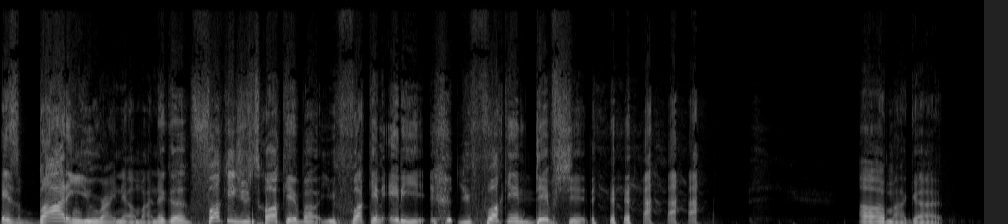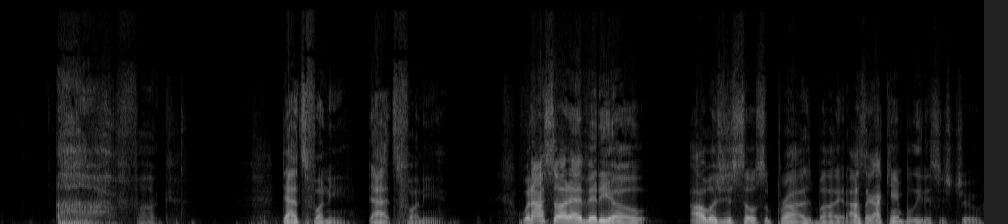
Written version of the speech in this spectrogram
is bodying you right now, my nigga. Fuck is you talking about? You fucking idiot. You fucking dipshit. oh my god. Ah, oh, fuck. That's funny. That's funny. When I saw that video, I was just so surprised by it. I was like, I can't believe this is true.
